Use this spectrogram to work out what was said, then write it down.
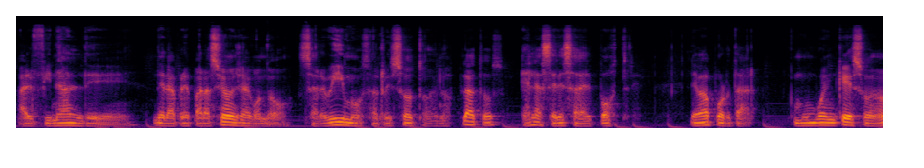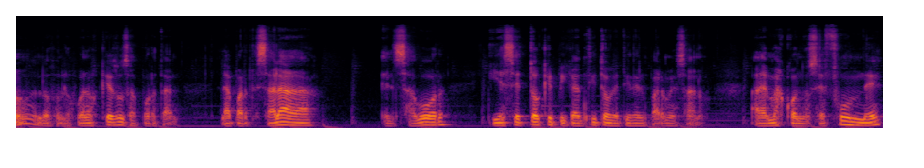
al final de, la preparación, ya cuando servimos el risotto en los platos, es la cereza del postre. Le va a aportar como un buen queso. Los, buenos quesos aportan la parte salada, el sabor y ese toque picantito que tiene el parmesano. Además, cuando se funde,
